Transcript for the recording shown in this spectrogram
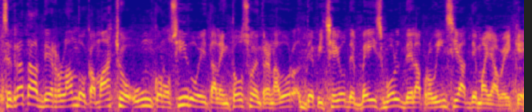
Se trata de Rolando Camacho, un conocido y talentoso entrenador de picheo de béisbol de la provincia de Mayabeque.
